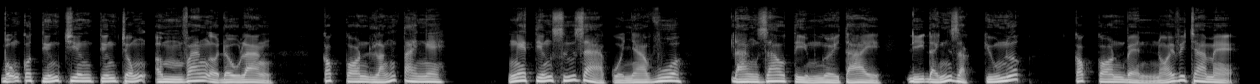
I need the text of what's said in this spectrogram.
Bỗng có tiếng chiêng tiếng trống ầm vang ở đầu làng. Cóc con lắng tai nghe. Nghe tiếng sứ giả của nhà vua đang giao tìm người tài đi đánh giặc cứu nước. Cóc con bèn nói với cha mẹ.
